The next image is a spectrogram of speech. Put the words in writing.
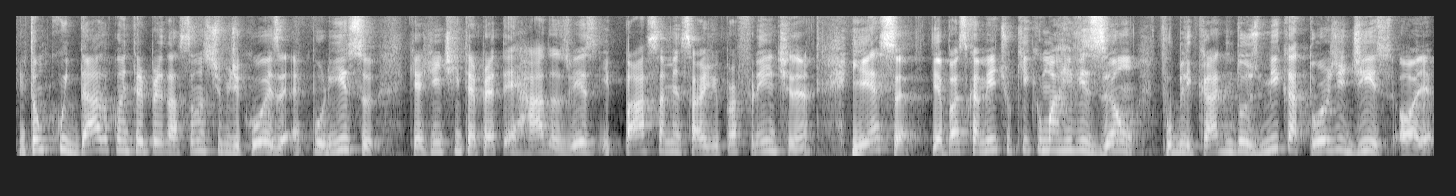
Então, cuidado com a interpretação desse tipo de coisa. É por isso que a gente interpreta errado às vezes e passa a mensagem para frente, né? E essa é basicamente o que uma revisão publicada em 2014 diz. Olha,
